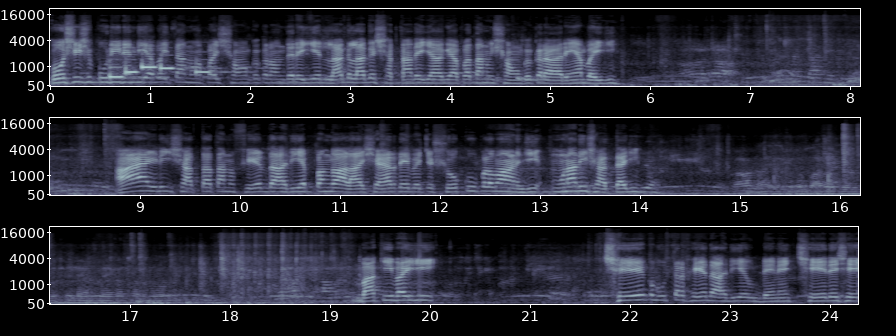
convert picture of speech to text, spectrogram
ਕੋਸ਼ਿਸ਼ ਪੂਰੀ ਰਹਿੰਦੀ ਆ ਬਾਈ, ਤੁਹਾਨੂੰ ਆਪਾਂ ਸ਼ੌਂਕ ਕਰਾਉਂਦੇ ਰਹੀਏ, ਅਲੱਗ-ਅਲੱਗ ਛੱਤਾਂ ਤੇ ਜਾ ਕੇ ਆਪਾਂ ਤੁਹਾਨੂੰ ਸ਼ੌਂਕ ਕਰਾ ਰਹੇ ਆ ਬਾਈ ਜੀ। ਆ ਜਿਹੜੀ ਛੱਤ ਆ ਤੁਹਾਨੂੰ ਫੇਰ ਦੱਸਦੀ ਹੈ ਪੰਗਾਲਾ ਸ਼ਹਿਰ ਦੇ ਵਿੱਚ ਸ਼ੋਕੂ ਪਹਿਲਵਾਨ ਜੀ, ਉਹਨਾਂ ਦੀ ਛੱਤ ਹੈ ਜੀ। ਬਾਕੀ ਬਾਈ ਜੀ 6 ਕਬੂਤਰ ਫੇਰ ਦੱਸਦੀ ਹੈ ਉੱਡੇ ਨੇ। 6 ਦੇ 6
